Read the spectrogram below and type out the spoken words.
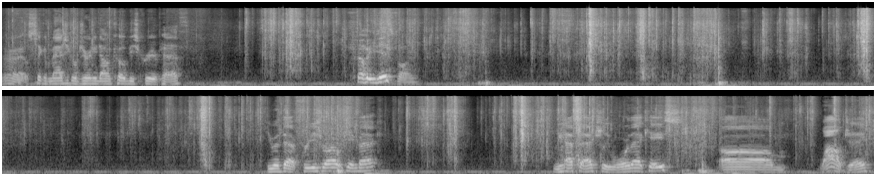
Alright, let's take a magical journey down Kobe's career path. Oh, he is fun. He went that freeze route, came back. We have to actually war that case. Um, wow, Jay.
